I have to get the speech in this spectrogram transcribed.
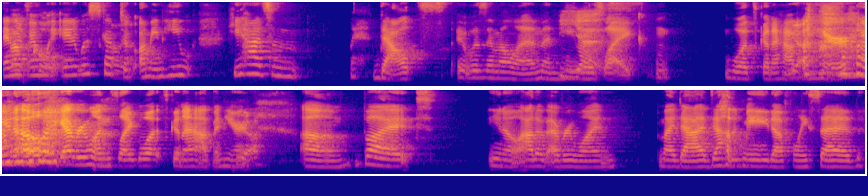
and, That's it, and, we- and it was skeptical. I mean, he he had some doubts. It was MLM, and he Yes. was like, "Mm, "What's gonna happen Yeah. here?" You know, like everyone's like, "What's gonna happen here?" Yeah. Um, but you know, out of everyone, my dad doubted me. He definitely said,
